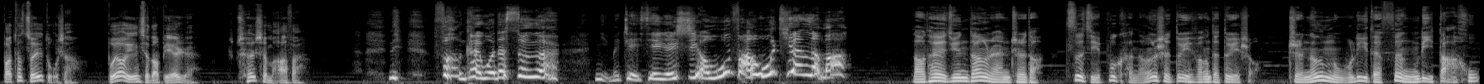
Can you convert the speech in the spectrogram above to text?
把他嘴堵上，不要影响到别人，真是麻烦。你放开我的孙儿！你们这些人是要无法无天了吗？老太君当然知道自己不可能是对方的对手，只能努力的奋力大呼：“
